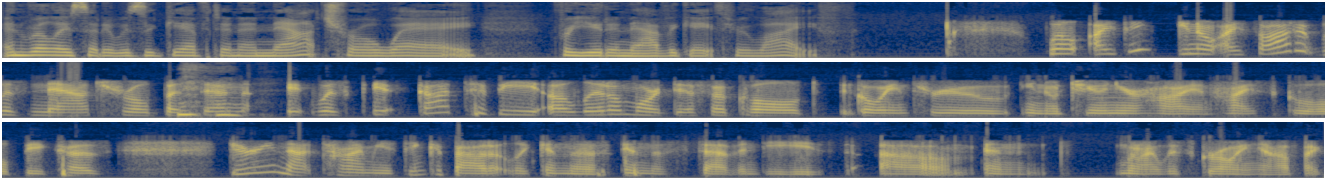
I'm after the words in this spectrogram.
and realize that it was a gift in a natural way for you to navigate through life. Well, I think you know I thought it was natural, but then it was it got to be a little more difficult going through you know junior high and high school because during that time you think about it like in the in the 70s um and when I was growing up I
